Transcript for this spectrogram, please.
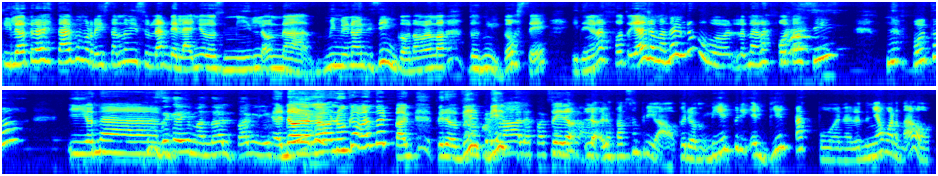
y la otra vez estaba como revisando mi celular del año 2000, onda, 1995, estamos hablando 2012, y tenía una foto, ya lo mandé al grupo, po, le mandé una foto así, una foto, y onda... Pensé que habían mandado el pack y yo Eh, No, no, no, nunca mandó el pack, pero vi el, vi el- packs pero lo- los packs son privados, pero vi el, el, vi el pack, bueno, lo tenía guardado.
